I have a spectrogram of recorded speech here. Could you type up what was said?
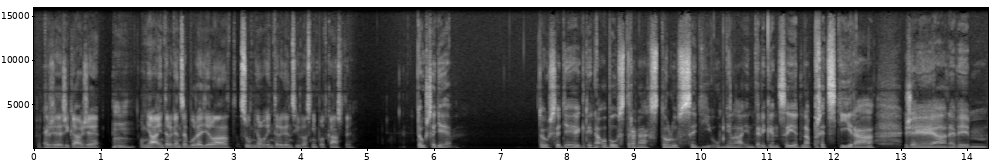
Protože Jak... říká, že umělá inteligence bude dělat s umělou inteligencí vlastní podcasty. To už se děje. To už se děje, kdy na obou stranách stolu sedí umělá inteligence. Jedna předstírá, že je, já nevím,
